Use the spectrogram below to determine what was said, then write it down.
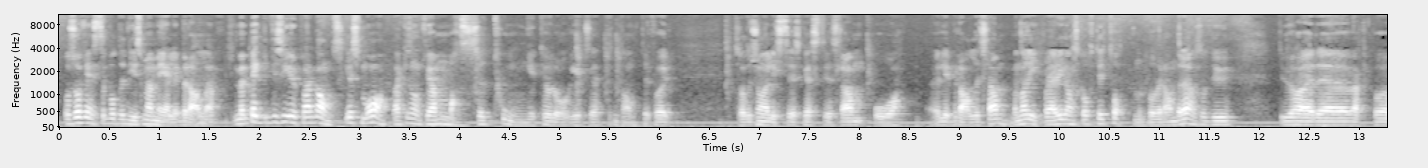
Og så finnes det både de som er mer liberale. Men begge disse gruppene er ganske små. Det er ikke sånn at vi har masse tunge teologiske representanter for tradisjonalistisk vestlig islam og eh, liberal islam. Men allikevel er de ganske ofte i tottene på hverandre. Altså du, du har eh, vært på,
